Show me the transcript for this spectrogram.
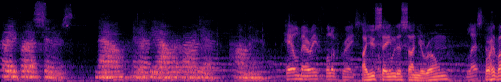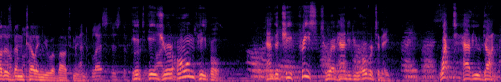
pray for us sinners, now and at the hour of our death. Amen. Hail Mary, full of grace. Are you saying this on your own? Blessed Or have others been telling you about me? And blessed is the fruit It of is thy your own people and the chief priests who have handed you over to me. What have you done?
